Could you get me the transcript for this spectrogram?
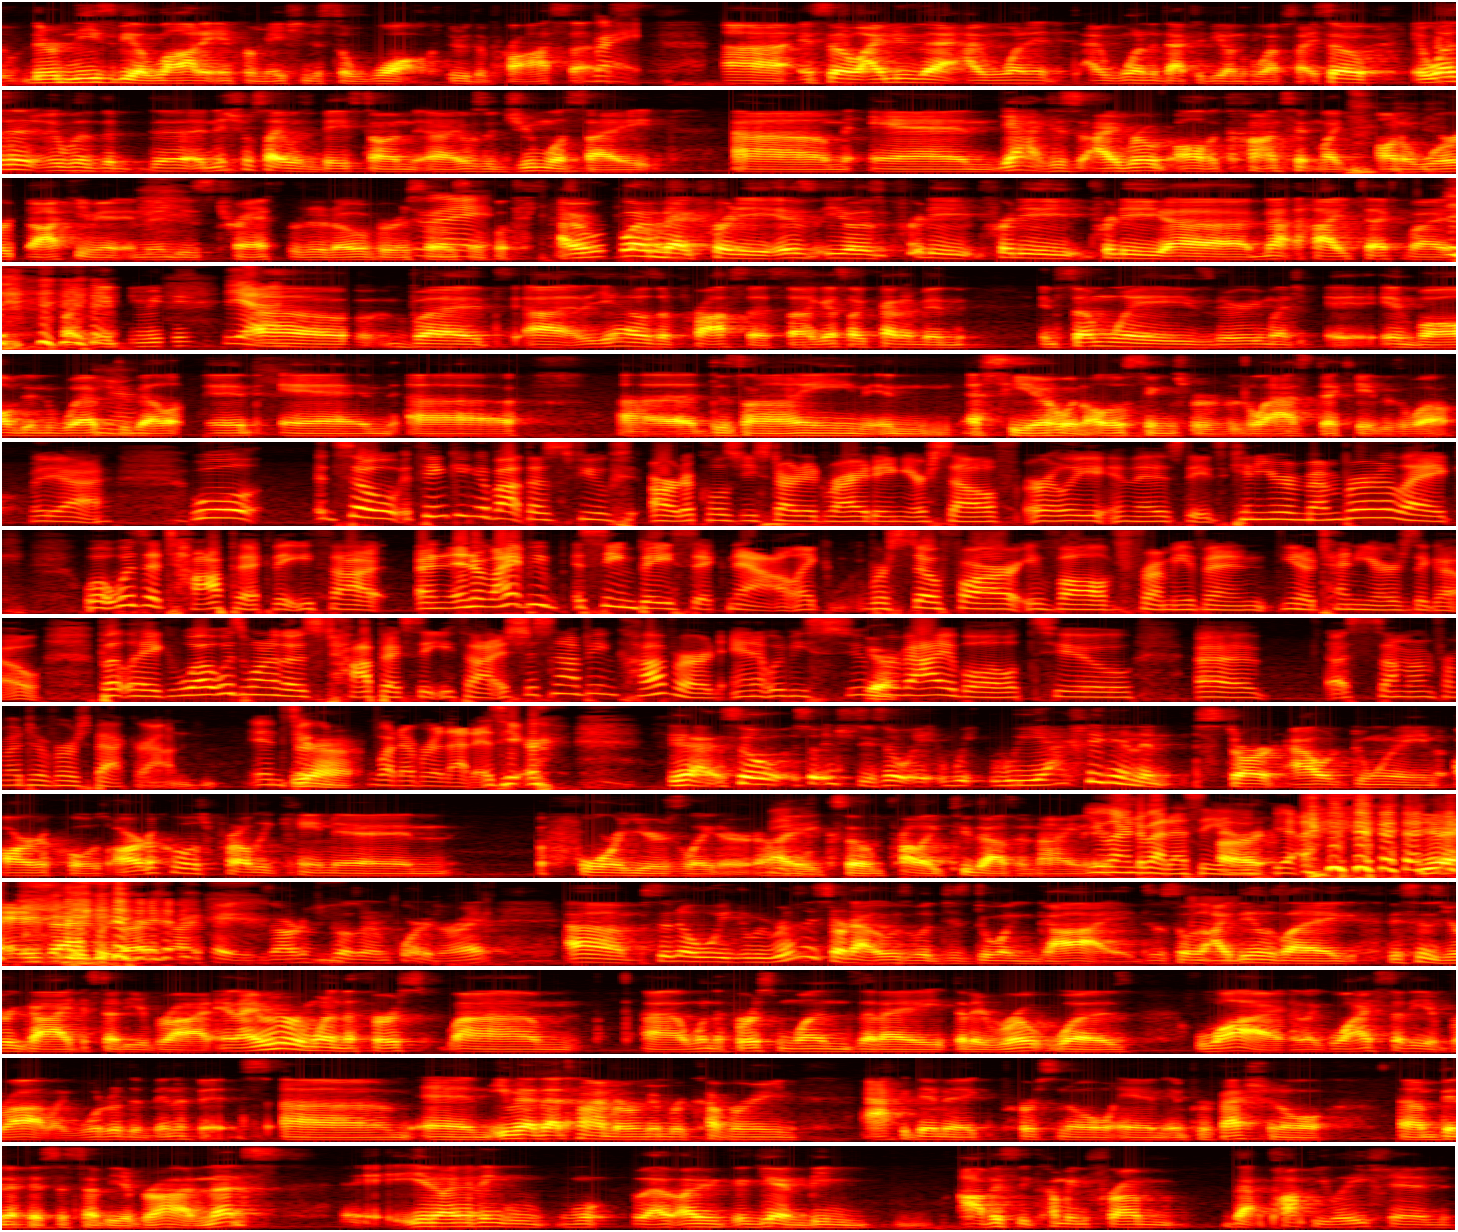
there needs to be a lot of information just to walk through the process. Right. Uh, and so I knew that I wanted I wanted that to be on the website. So it wasn't. It was the the initial site was based on uh, it was a Joomla site, um, and yeah, just I wrote all the content like on a Word document and then just transferred it over. So, right. so I went back pretty is you know it's pretty pretty pretty uh, not high tech by by any means. yeah. Uh, but uh, yeah, it was a process. So I guess I've kind of been in some ways very much involved in web yeah. development and uh, design and SEO and all those things for the last decade as well. Yeah. Well, so thinking about those few articles you started writing yourself early in the states can you remember like what was a topic that you thought and, and it might be seem basic now like we're so far evolved from even you know 10 years ago but like what was one of those topics that you thought it's just not being covered and it would be super yeah. valuable to uh, uh, someone from a diverse background insert yeah. whatever that is here Yeah, so so interesting. So it, we we actually didn't start out doing articles. Articles probably came in four years later, like so probably 2009. You learned about SEO, right. yeah. yeah, exactly, right. Like, hey, these articles are important, right? Um, so no, we, we really started out it was with just doing guides. So mm-hmm. the idea was like, this is your guide to study abroad. And I remember one of the first um, uh, one of the first ones that I that I wrote was why, like why study abroad? Like what are the benefits? Um, and even at that time, I remember covering academic, personal, and, and professional um, benefits to study abroad. And that's you know, I think, I again, being obviously coming from that population,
